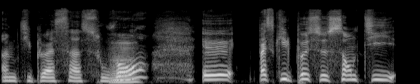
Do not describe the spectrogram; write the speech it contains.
un petit peu à ça souvent, mmh. euh, parce qu'il peut se sentir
